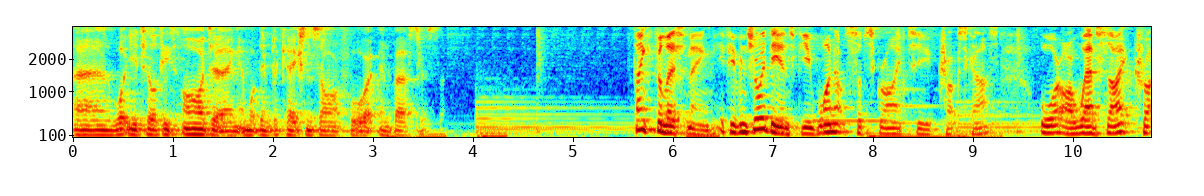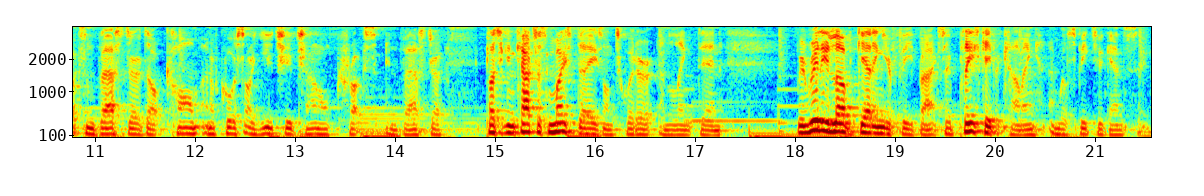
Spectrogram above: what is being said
and what utilities are doing, and what the implications are for investors. Thank you for listening. If you've enjoyed the interview, why not subscribe to Cruxcast? or our website, cruxinvestor.com, and of course our YouTube channel, Crux Investor. Plus, you can catch us most days on Twitter and LinkedIn. We really love getting your feedback, so please keep it coming, and we'll speak to you again soon.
